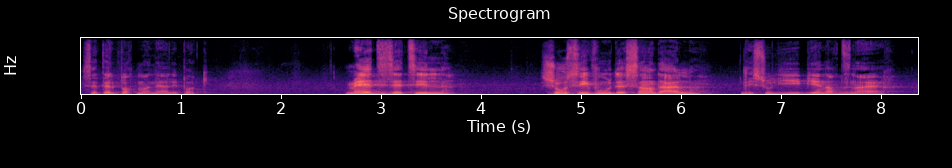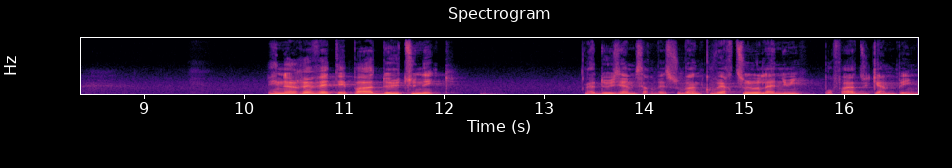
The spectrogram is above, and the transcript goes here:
C'était le porte-monnaie à l'époque. Mais, disait-il, chaussez-vous de sandales, des souliers bien ordinaires, et ne revêtez pas deux tuniques. La deuxième servait souvent de couverture la nuit pour faire du camping.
